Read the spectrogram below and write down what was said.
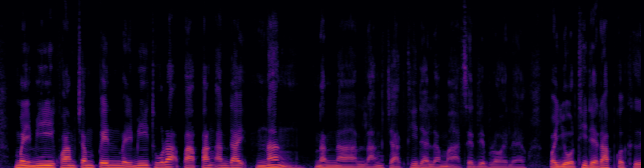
ๆ ไม่มีความจำเป็น ไม่มีธุระป่าปังอันใดนั่งนานๆหลังจากที่ได้ละหมาดเสร็จเรียบร้อยแล้ว ประโยชน์ที่ได้รับก็คือ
